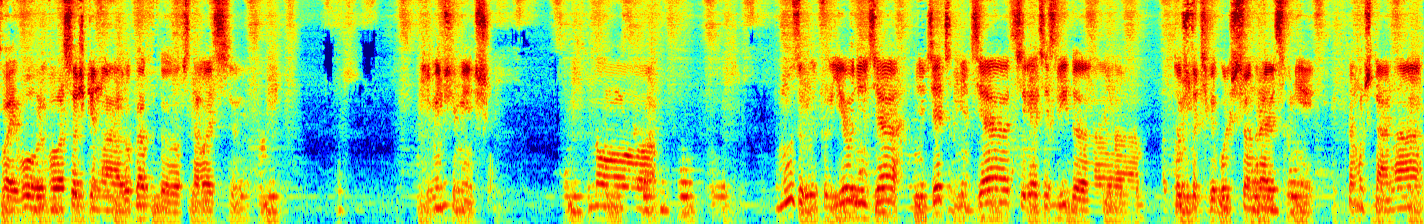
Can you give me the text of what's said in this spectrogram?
твои вол- волосочки на руках э, вставать э, все меньше и меньше. Но музыку, ее нельзя, нельзя, нельзя терять из вида э, то, что тебе больше всего нравится в ней. Потому что она,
